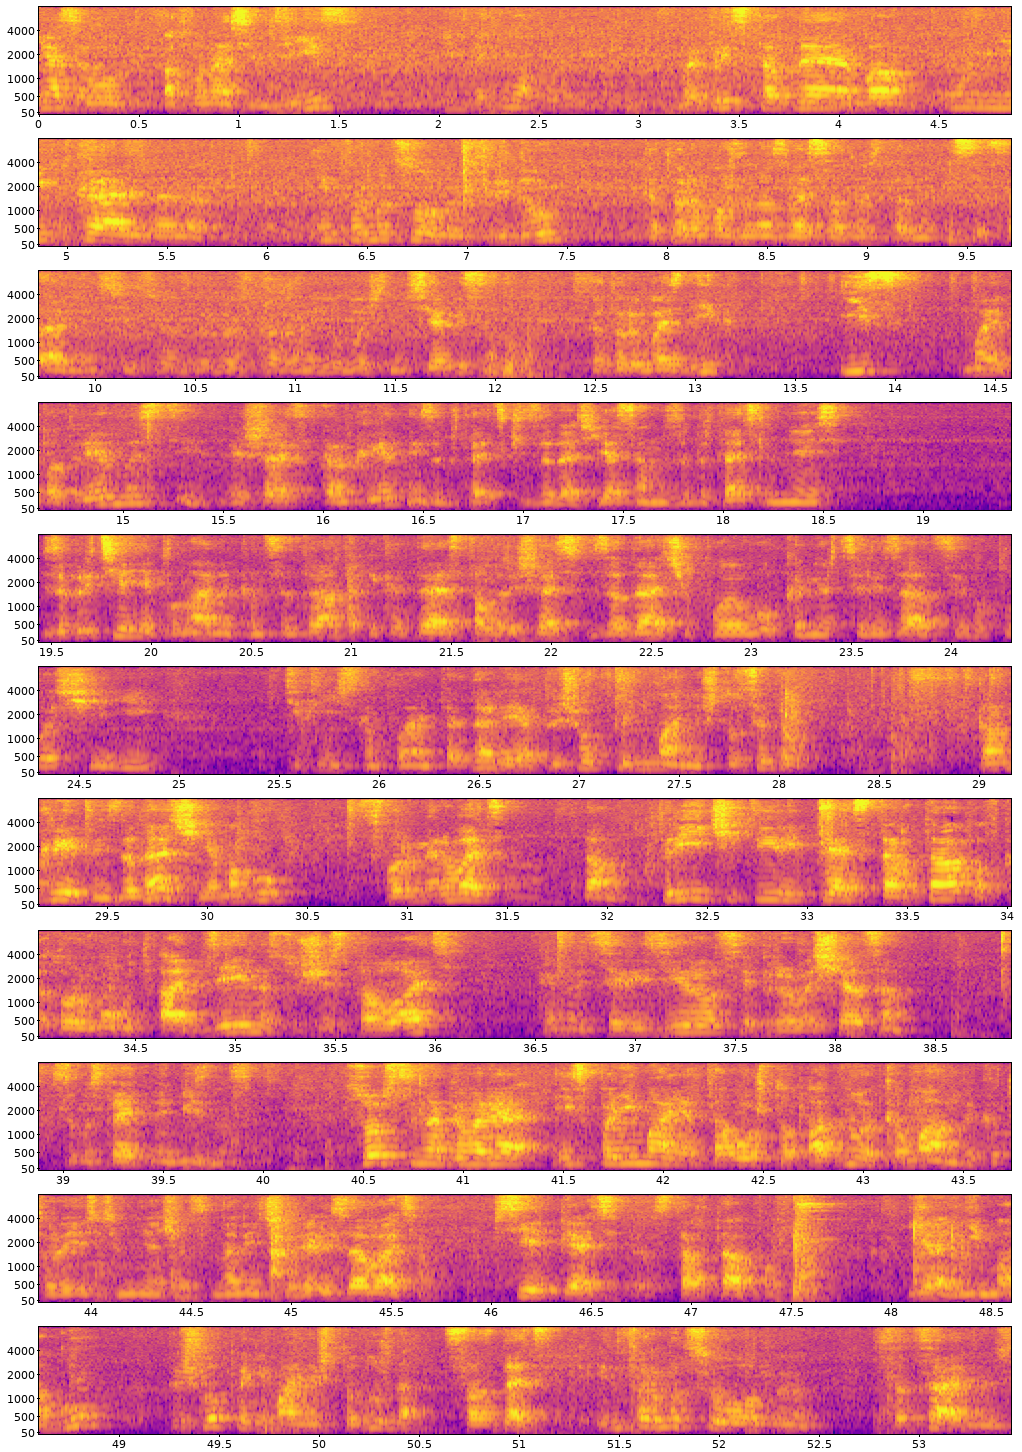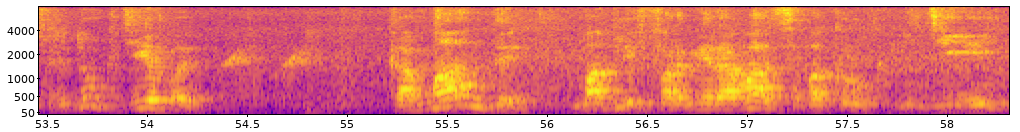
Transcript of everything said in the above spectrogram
Меня зовут Афанасьев Денис. Мы представляем вам уникальную информационную среду, которую можно назвать с одной стороны и социальной сетью, а с другой стороны и облачным сервисом, который возник из моей потребности решать конкретные изобретательские задачи. Я сам изобретатель, у меня есть изобретение планарного концентрата, и когда я стал решать задачу по его коммерциализации, воплощении техническом плане и так далее, я пришел к пониманию, что с этой конкретной задачи я могу сформировать там 3, 4, 5 стартапов, которые могут отдельно существовать, коммерциализироваться и превращаться в самостоятельный бизнес. Собственно говоря, из понимания того, что одной команды, которая есть у меня сейчас в наличии, реализовать все пять стартапов я не могу, пришло понимание, что нужно создать информационную, социальную среду, где бы команды могли формироваться вокруг идей,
